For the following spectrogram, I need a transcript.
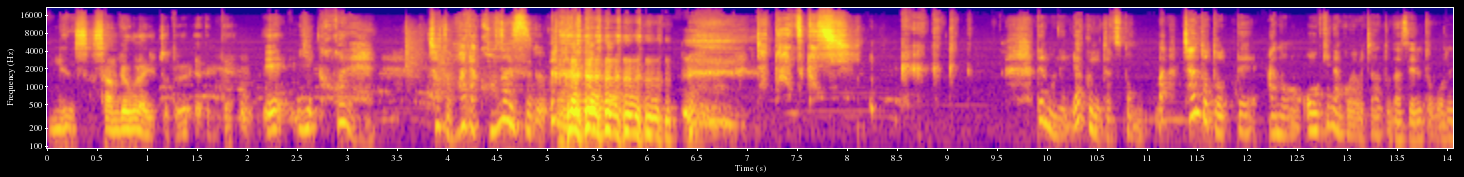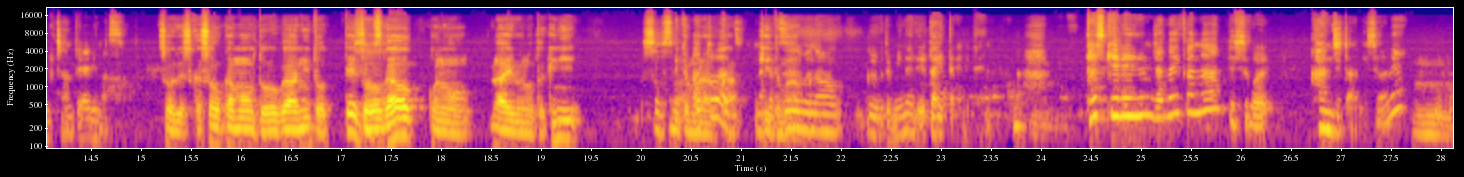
に3秒ぐらいちょっとやってみて。えここで？ちょっとまだこんなにする ちょっと恥ずかしいでもね役に立つと思う、まあ、ちゃんと撮ってあの大きな声をちゃんと出せるところでちゃんとやります。そうですか。そうかもう動画に撮ってそうそう。動画をこのライブの時にそうそう。見てもらうかあとはなんか聞いてもらうか。ズームのグループでみんなで歌いたいみたいな。助けれるんじゃないかなってすごい感じたんですよね。うん。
